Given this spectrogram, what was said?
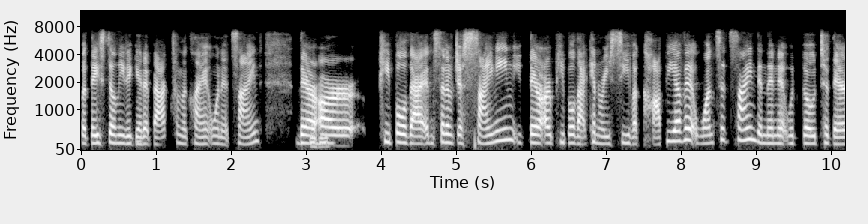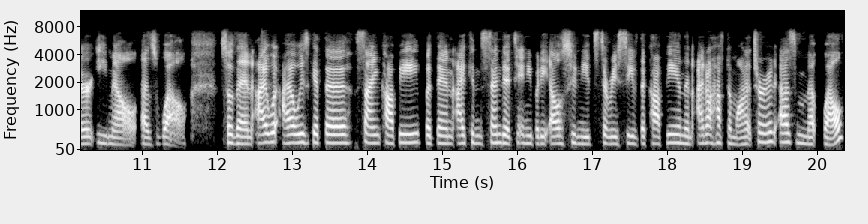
but they still need to get it back from the client when it's signed, there Mhm. are people that instead of just signing, there are people that can receive a copy of it once it's signed and then it would go to their email as well. So then I would I always get the signed copy, but then I can send it to anybody else who needs to receive the copy and then I don't have to monitor it as well.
